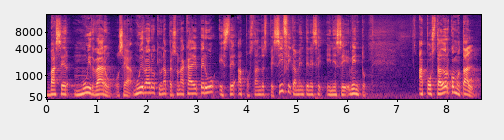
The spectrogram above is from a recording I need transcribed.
va a ser muy raro, o sea, muy raro que una persona acá de Perú esté apostando específicamente en ese, en ese evento. Apostador como tal,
